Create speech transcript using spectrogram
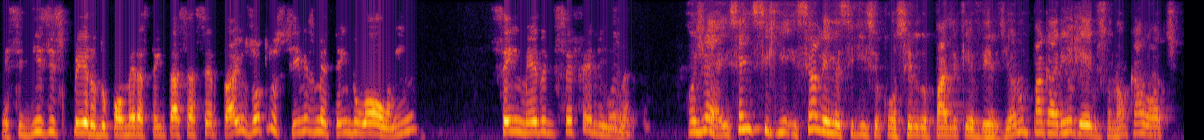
esse desespero do Palmeiras tentar se acertar e os outros times metendo o all-in sem medo de ser feliz, né? Ô, Gé, e se, a, segui, se a Leila seguisse o conselho do padre que é verde, eu não pagaria o Davidson, não calote.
